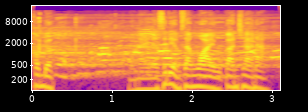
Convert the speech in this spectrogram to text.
không được. Điều lần này là dứt điểm ra ngoài của Kanchana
